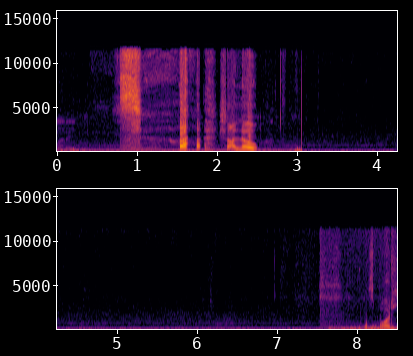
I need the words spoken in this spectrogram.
mare e. Shalom! Zbori.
